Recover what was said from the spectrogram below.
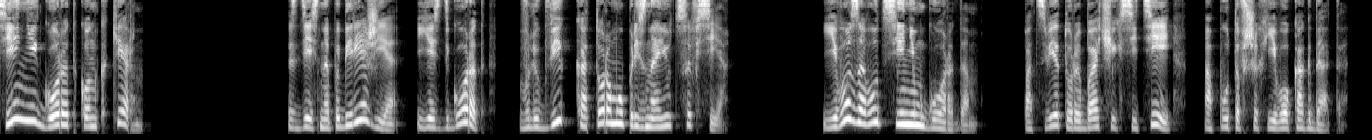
Синий город Конгкерн. Здесь, на побережье, есть город, в любви к которому признаются все. Его зовут Синим городом, по цвету рыбачьих сетей, опутавших его когда-то.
